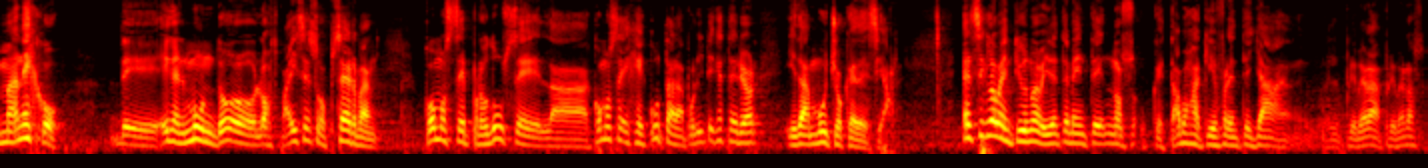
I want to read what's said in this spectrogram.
manejo en el mundo, los países observan cómo se produce, la, cómo se ejecuta la política exterior y da mucho que desear. El siglo XXI, evidentemente, nos, que estamos aquí enfrente ya, en los primeros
